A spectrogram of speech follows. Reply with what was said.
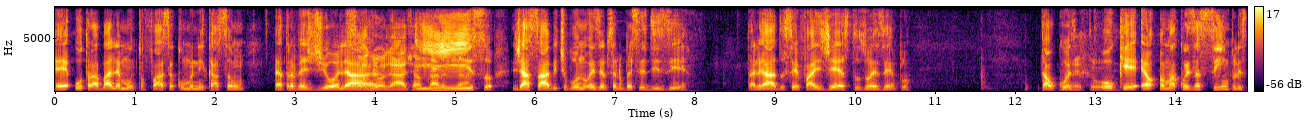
é, o trabalho é muito fácil, a comunicação é através de olhar. Só de olhar já o cara já... Isso, já sabe, tipo, no exemplo, você não precisa dizer. Tá ligado? Você faz gestos, um exemplo. Tal coisa. O que? É é uma coisa simples,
